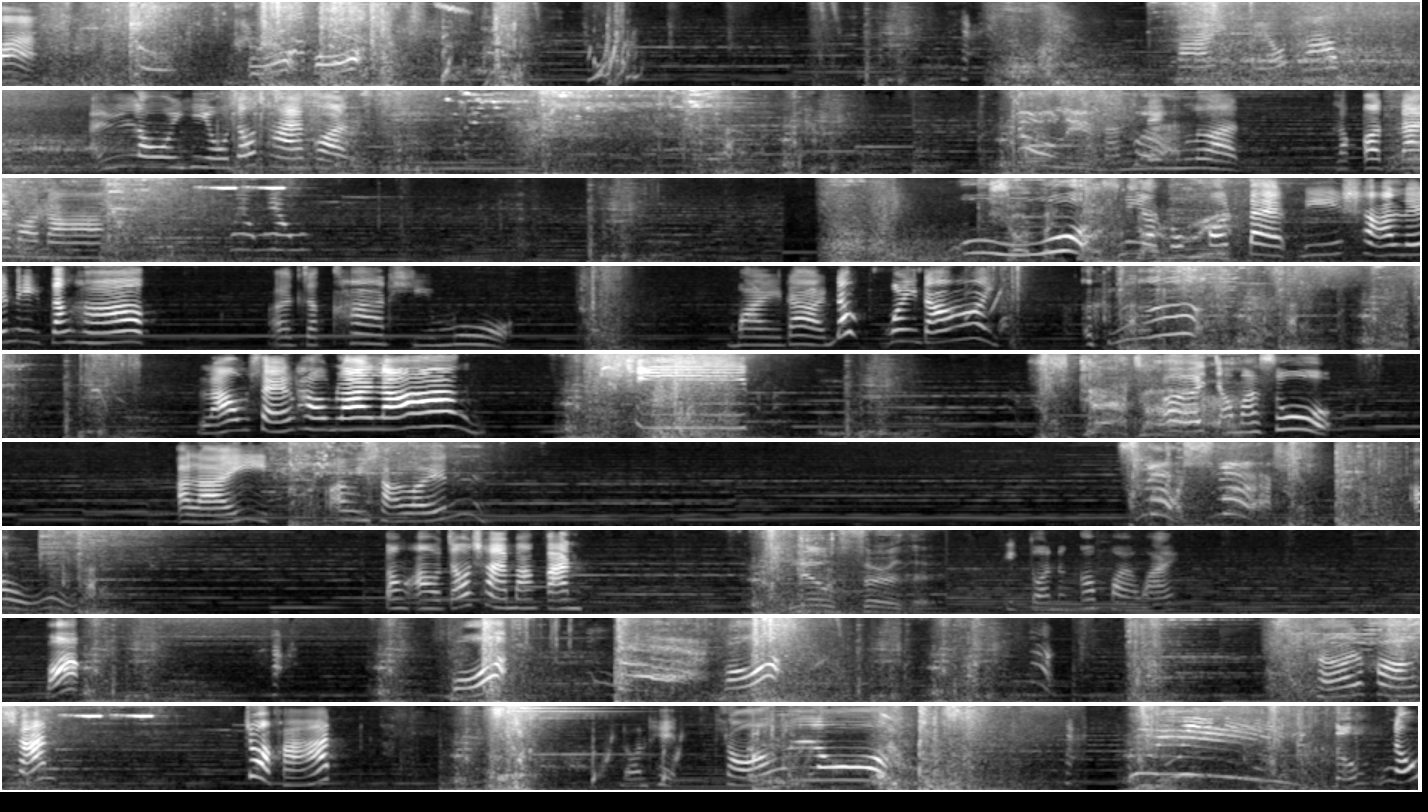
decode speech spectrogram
ก็ได้มานาเงี้ยวเงี้ยวอู้หูเนี่ยตัวคอสแปดมีชาเลนจ์อีกตั้งหากอาจจะฆ่าทีโมไม่ได้นะไม่ได้ลำแสงทำลายล้างชีดเอ้ยจะมาสู้ อะไรก็มีชาเลนจ์ Smash, smash. เอาต้องเอาเจ้าชายมากัน No further. อีกตัวหนึ่งก็ปล่อยไว้บล็อกโบะโบะเธอของฉันจั่วขาด โดนเห็ดสองลูก no. หนู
